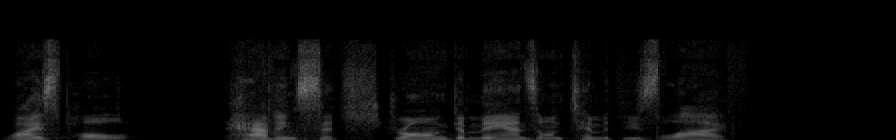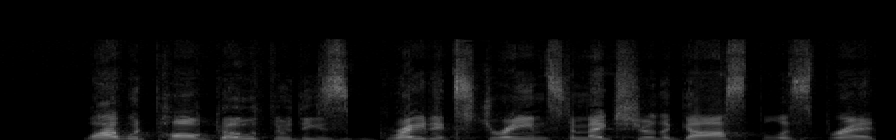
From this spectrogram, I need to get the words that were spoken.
Why is Paul having such strong demands on Timothy's life? Why would Paul go through these great extremes to make sure the gospel is spread?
